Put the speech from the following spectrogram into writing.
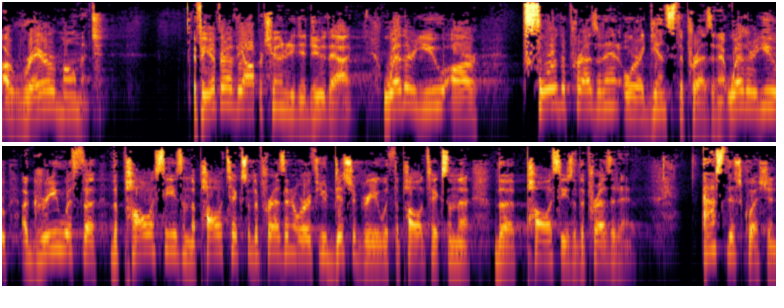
a rare moment If you ever have the opportunity to do that, whether you are for the president or against the president, whether you agree with the, the policies and the politics of the president or if you disagree with the politics and the, the policies of the president, ask this question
